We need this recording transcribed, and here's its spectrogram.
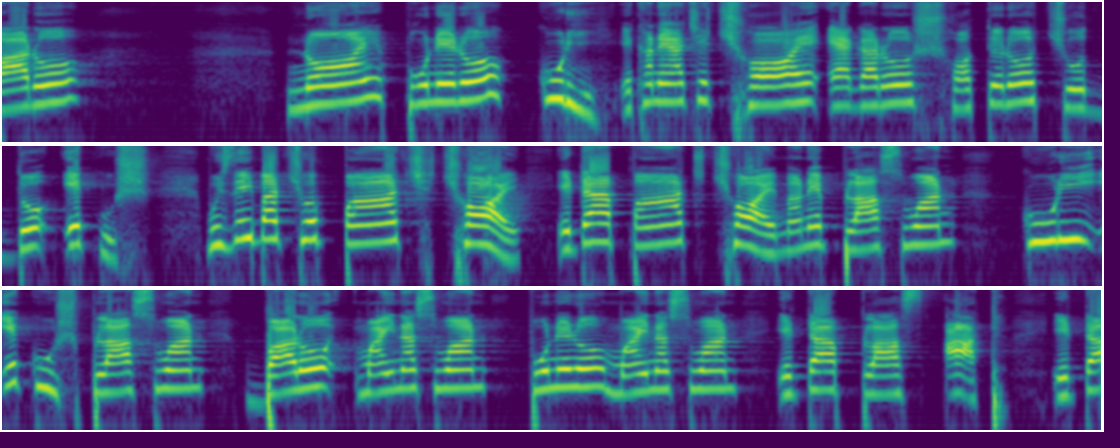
বারো, নয়, পনেরো কুড়ি, এখানে আছে ছয়, এগারো, সতেরো, চোদ্দ, একুশ। বুঝতেই পারছ? পাঁচ, ছয়। এটা পাঁচ, ছয় মানে প্লাস ওয়ান কুড়ি, একুশ প্লাস ওয়ান বারো মাইনাস ওয়ান পনেরো মাইনাস ওয়ান এটা প্লাস আট। এটা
